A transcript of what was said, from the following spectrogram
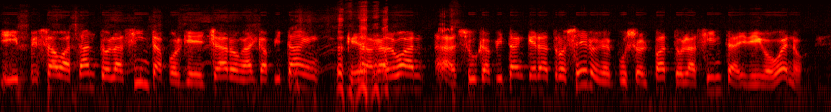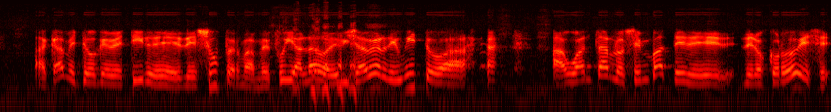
y pesaba tanto la cinta porque echaron al capitán, que era Galván, a su capitán que era trocero y me puso el pato la cinta y digo, bueno, acá me tengo que vestir de, Superman, me fui al lado de Villaverde, Huito, a, a aguantar los embates de, de los cordobeses.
